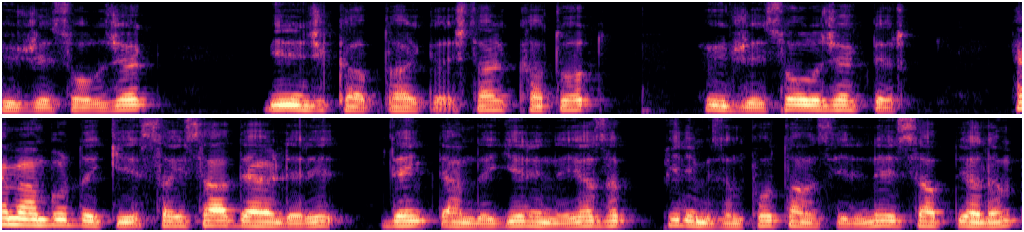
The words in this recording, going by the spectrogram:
hücresi olacak. Birinci kapta arkadaşlar katot hücresi olacaktır. Hemen buradaki sayısal değerleri denklemde yerine yazıp pilimizin potansiyelini hesaplayalım.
